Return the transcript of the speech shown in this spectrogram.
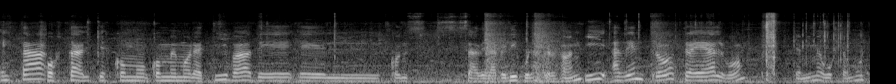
esta postal que es como conmemorativa de, el, de la película, perdón, y adentro trae algo que a mí me gusta mucho.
